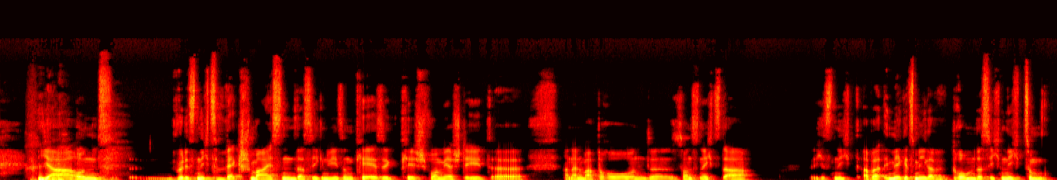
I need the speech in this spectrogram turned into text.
ja, und würde jetzt nichts wegschmeißen, dass irgendwie so ein Käsekisch vor mir steht äh, an einem Apero und äh, sonst nichts da. Will ich jetzt nicht. Aber mir geht's mega drum, dass ich nicht zum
